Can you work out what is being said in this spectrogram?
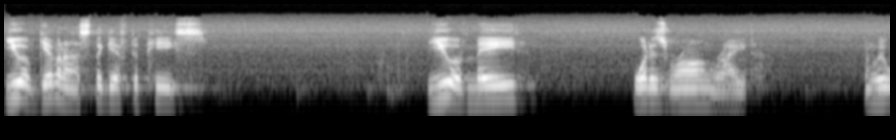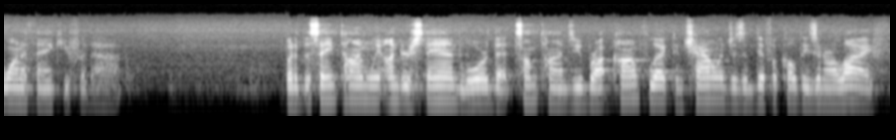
you have given us the gift of peace. You have made what is wrong right. And we want to thank you for that. But at the same time, we understand, Lord, that sometimes you brought conflict and challenges and difficulties in our life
